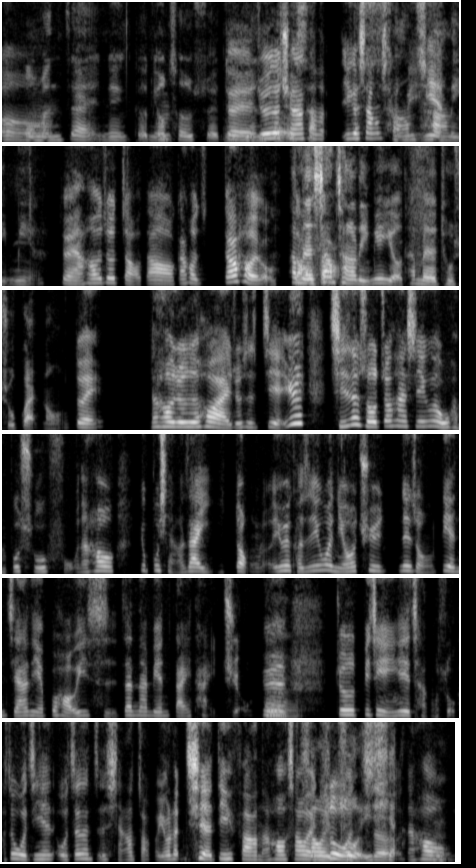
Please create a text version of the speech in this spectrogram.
嗯，我们在那个牛车水那对，边就是全家的一个商场里面，里面，对，然后就找到刚好刚好有他们的商场里面有他们的图书馆哦，对，然后就是后来就是借，因为其实那时候状态是因为我很不舒服，然后又不想要再移动了，因为可是因为你又去那种店家，你也不好意思在那边待太久，因为嗯。就是毕竟营业场所。可是我今天我真的只是想要找个有冷气的地方，然后稍微坐坐一下着，然后嗯。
